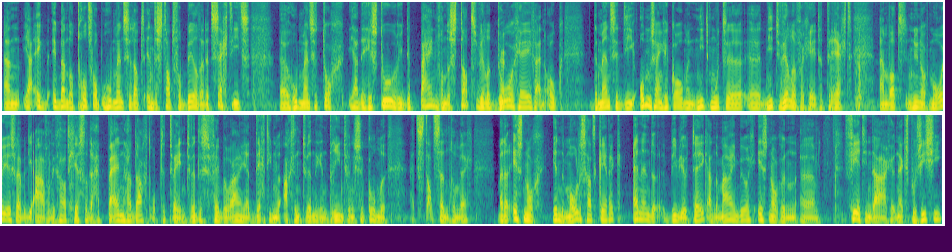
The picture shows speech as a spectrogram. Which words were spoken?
En ja, ik, ik ben er trots op hoe mensen dat in de stad verbeelden. En het zegt iets uh, hoe mensen toch ja, de historie, de pijn van de stad willen doorgeven. En ook de mensen die om zijn gekomen niet, moeten, niet willen vergeten, terecht. En wat nu nog mooi is, we hebben die avonden gehad. Gisteren de pijn herdacht op de 22 februari. Ja, 13 uur 28 in 23 seconden het stadscentrum weg. Maar er is nog in de Molenstraatkerk en in de bibliotheek aan de Marienburg... is nog een uh, 14 dagen een expositie...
